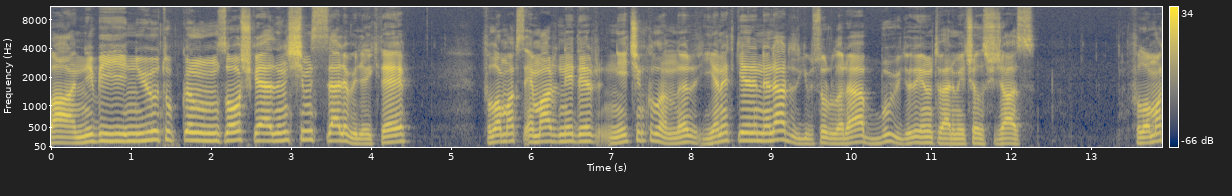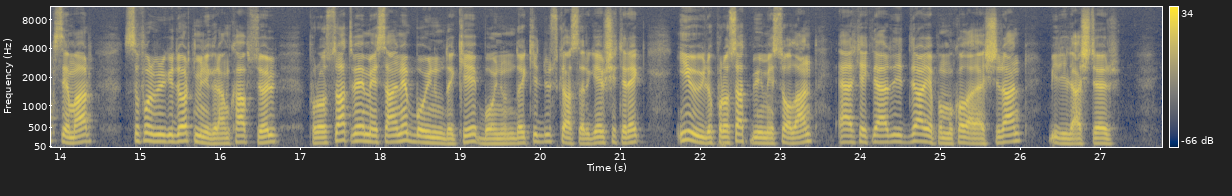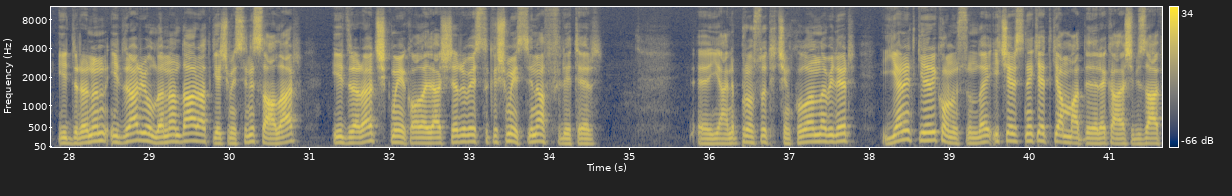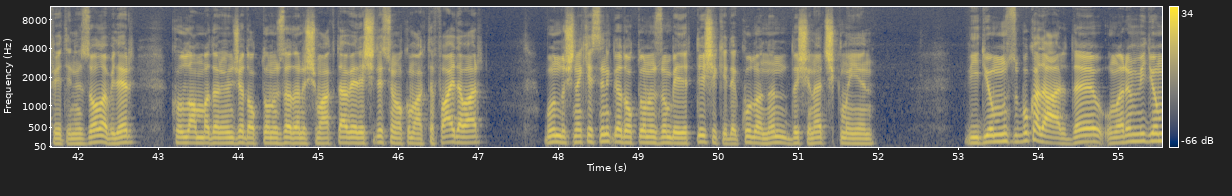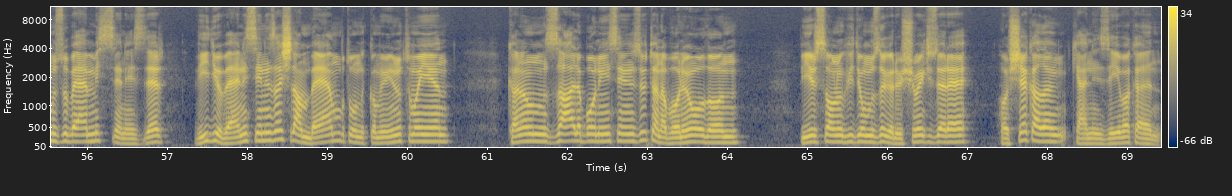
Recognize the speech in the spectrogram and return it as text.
Fani Bey'in YouTube kanalımıza hoş geldiniz. Şimdi sizlerle birlikte Flamax MR nedir, niçin kullanılır, yan etkileri nelerdir gibi sorulara bu videoda yanıt vermeye çalışacağız. Flamax MR 0,4 mg kapsül prostat ve mesane boynundaki boynundaki düz kasları gevşeterek iyi huylu prostat büyümesi olan erkeklerde idrar yapımını kolaylaştıran bir ilaçtır. İdrarın idrar yollarından daha rahat geçmesini sağlar, idrara çıkmayı kolaylaştırır ve sıkışma hissini hafifletir. Ee, yani prostat için kullanılabilir. Yan etkileri konusunda içerisindeki etken maddelere karşı bir zafiyetiniz olabilir. Kullanmadan önce doktorunuza danışmakta ve reçetesini okumakta fayda var. Bunun dışında kesinlikle doktorunuzun belirttiği şekilde kullanın, dışına çıkmayın. Videomuz bu kadardı. Umarım videomuzu beğenmişsinizdir. Video beğendiyseniz aşağıdan beğen butonuna tıklamayı unutmayın. Kanalımıza hala abone değilseniz lütfen abone olun. Bir sonraki videomuzda görüşmek üzere. Hoşçakalın. Kendinize iyi bakın.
